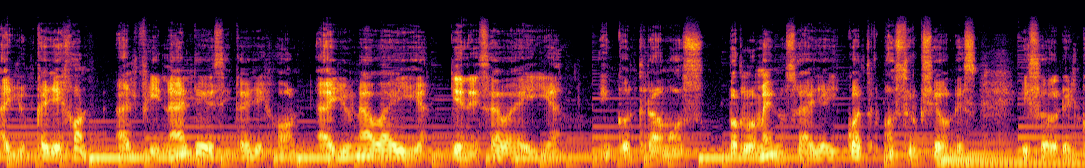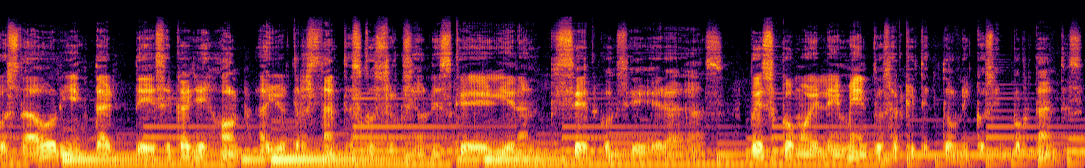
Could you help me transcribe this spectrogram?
hay un callejón. Al final de ese callejón hay una bahía y en esa bahía encontramos, por lo menos ahí hay cuatro construcciones y sobre el costado oriental de ese callejón hay otras tantas construcciones que debieran ser consideradas pues como elementos arquitectónicos importantes.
